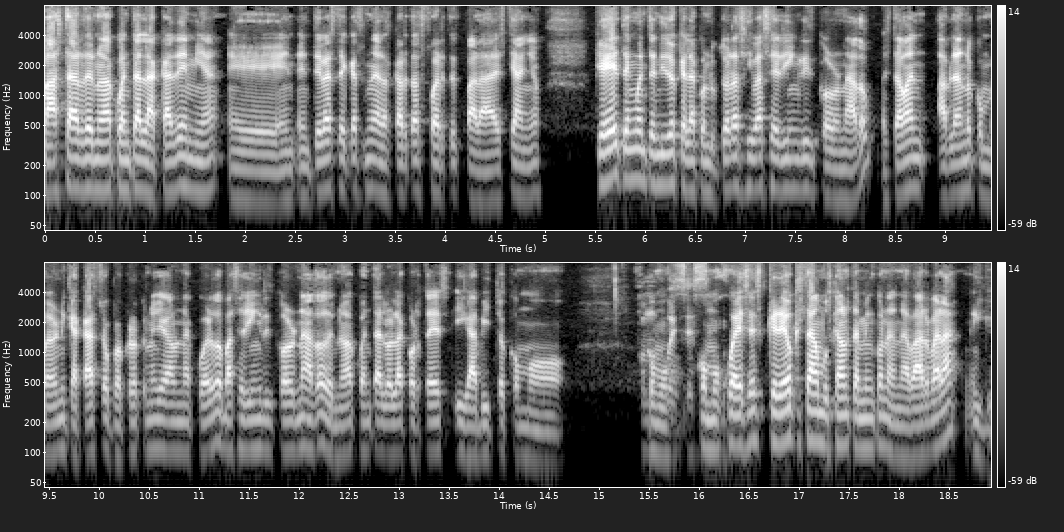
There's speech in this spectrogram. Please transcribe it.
Va a estar de nueva cuenta la academia eh, en, en TV Azteca, es una de las cartas fuertes para este año. Que tengo entendido que la conductora sí va a ser Ingrid Coronado. Estaban hablando con Verónica Castro, pero creo que no llegaron a un acuerdo. Va a ser Ingrid Coronado, de nueva cuenta Lola Cortés y Gavito como, Como, como, jueces. como jueces. Creo que estaban buscando también con Ana Bárbara y,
